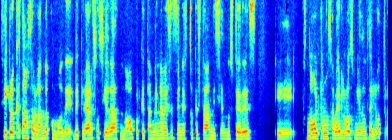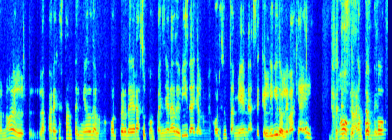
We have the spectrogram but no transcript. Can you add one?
Sí, creo que estamos hablando como de, crear sociedad, ¿no? Porque también a veces en esto que estaban diciendo ustedes, eh, pues no voltamos a ver los miedos del otro, ¿no? la pareja está ante el miedo de a lo mejor perder a su compañera de vida y a lo mejor eso también hace que el líbido le baje a él, ¿no? que tampoco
